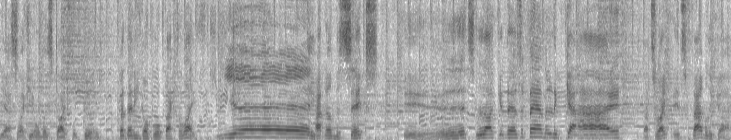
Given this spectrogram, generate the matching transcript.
Yeah, so like he almost died for good, but then he got brought back to life. Yay! At number six, it's Lucky There's a Family Guy. That's right, it's Family Guy.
